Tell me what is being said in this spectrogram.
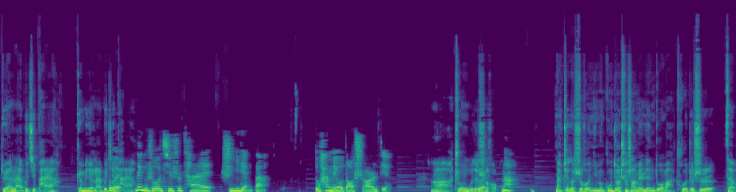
对啊，来不及排啊，根本就来不及排啊，那个时候其实才十一点半，都还没有到十二点。啊，中午的时候，，那那这个时候你们公交车上面人多吗？或者是在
